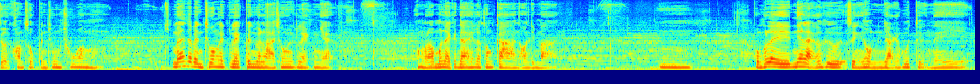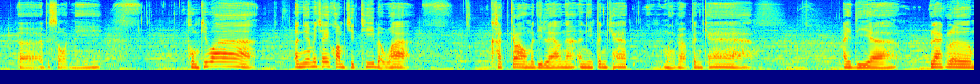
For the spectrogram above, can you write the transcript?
เกิดความสุขเป็นช่วงๆแม้จะเป็นช่วงเล็ก ๆ เป็นเวลาช่วงเล็กๆเงี้ยของเราเมื่อไหร่ก็ได้ให้เราต้องการ on demand ผมก็เลยเนี่ยแหละก็คือสิ่งที่ผมอยากจะพูดถึงในเอ่อ episode นี้ ผมคิดว่าอันนี้ไม่ใช่ความคิดที่แบบว่า ขัดเกลามาดีแล้วนะ อันนี้เป็นแค่เหมือนกับเป็นแค่ไอเดียแรกเริ่ม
